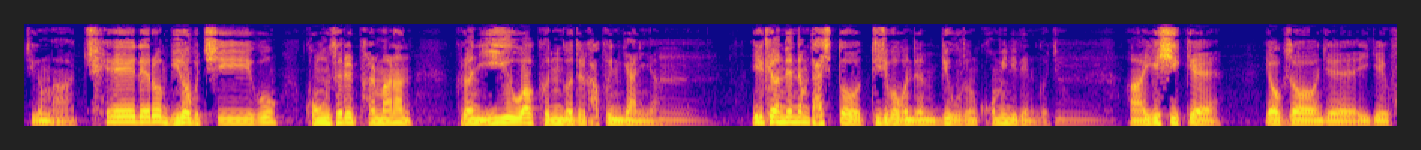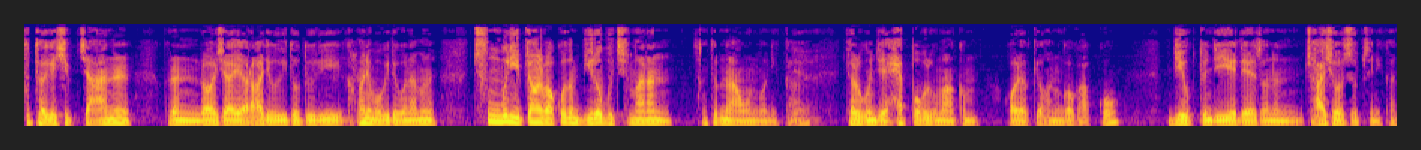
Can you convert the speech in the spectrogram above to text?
지금 아 최대로 밀어붙이고 공세를 펼 만한 그런 이유와 근거들을 갖고 있는 게 아니냐 음. 이렇게 한다면 다시 또 뒤집어 본다면 미국으로는 고민이 되는 거죠. 음. 아, 이게 쉽게 여기서 이제 이게 후퇴하기 쉽지 않을 그런 러시아의 여러 가지 의도들이 가만히 보게 되고 나면 충분히 입장을 바꿔도 밀어붙일 만한 상태로 나오는 거니까 예. 결국 이제 해법을 그만큼 어렵게 하는 것 같고 미국도 이제 이에 대해서는 좌시할 수 없으니까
